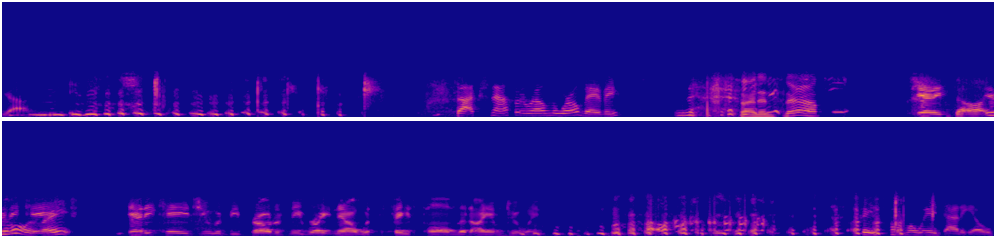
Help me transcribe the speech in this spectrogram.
yeah. Back snapping around the world, baby. Sign and snap. Danny, Duh, I Danny know it, Cage, right? Danny Cage, you would be proud of me right now with the face palm that I am doing. Face palm away, daddy-o.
